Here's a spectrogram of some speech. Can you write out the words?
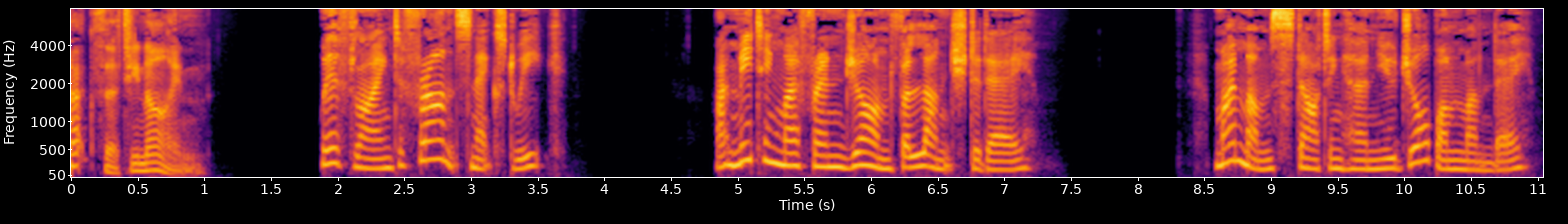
Track 39. We're flying to France next week. I'm meeting my friend John for lunch today. My mum's starting her new job on Monday.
